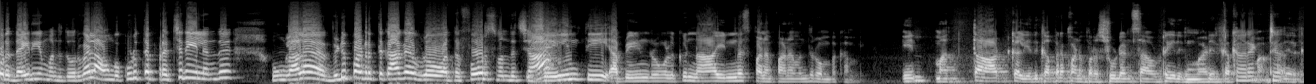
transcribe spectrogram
ஒரு தைரியம் வந்தது? ஒருவேளை அவங்க கொடுத்த பிரச்சனையில இருந்து உங்களால விடுபடுறதுக்காக இவ்வளவு அந்த ஃபோர்ஸ் வந்துச்சா? ஜெயந்தி அப்படின்றவங்களுக்கு நான் இன்வெஸ்ட் பண்ண பணம் வந்து ரொம்ப கம்மி. மத்த ஆட்கள் இதுக்கப்புறம் பண்ண போற ஸ்டூடெண்ட்ஸ் ஆகட்டும் இதுக்கு முன்னாடி இருக்க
